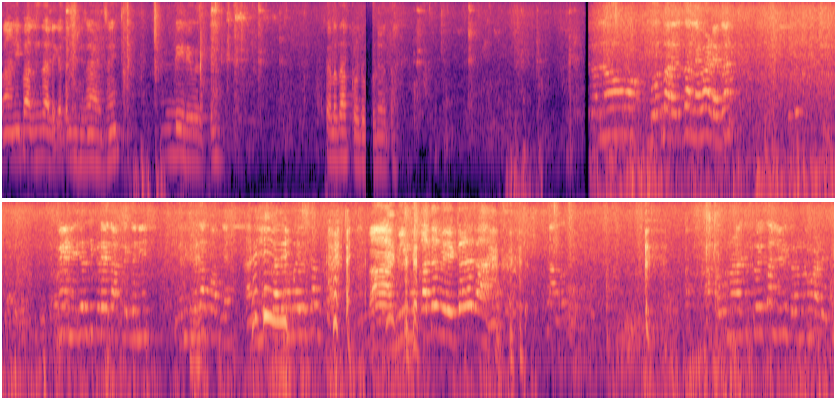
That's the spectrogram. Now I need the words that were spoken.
पाणी पाजून झालं की आता घरी जायचंय. डेअरीवरती चला दाखवतो पुढे आता. बोल भरायचा चाललाय वाड्याचा मॅनेजर तिकडे आहेत आपले गणेश. गणेश दाखव आपल्या. आणि मी मुकादम कळलं का आता उन्हाळ्याची सोय चालली मित्रांनो वाढायची.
